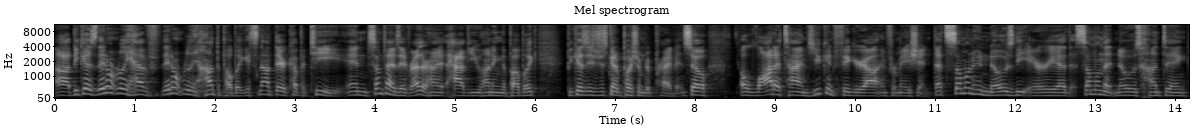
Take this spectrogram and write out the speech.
uh, because they don't really have they don't really hunt the public. It's not their cup of tea, and sometimes they'd rather hunt, have you hunting the public because it's just going to push them to private. So a lot of times you can figure out information. That's someone who knows the area. That's someone that knows hunting.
